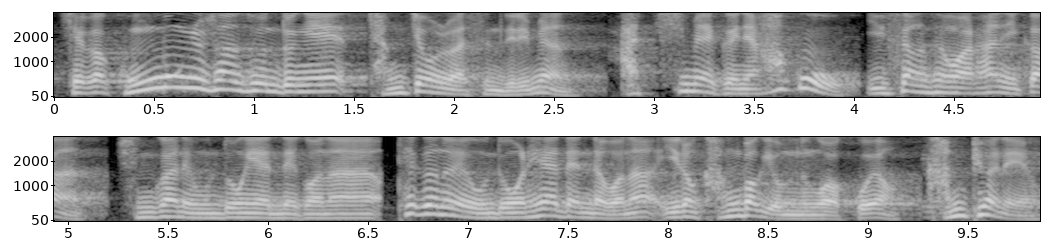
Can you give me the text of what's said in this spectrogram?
제가 공복유산소 운동의 장점을 말씀드리면 아침에 그냥 하고 일상생활 하니까 중간에 운동해야 되거나 퇴근 후에 운동을 해야 된다거나 이런 강박이 없는 것 같고요. 간편해요.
